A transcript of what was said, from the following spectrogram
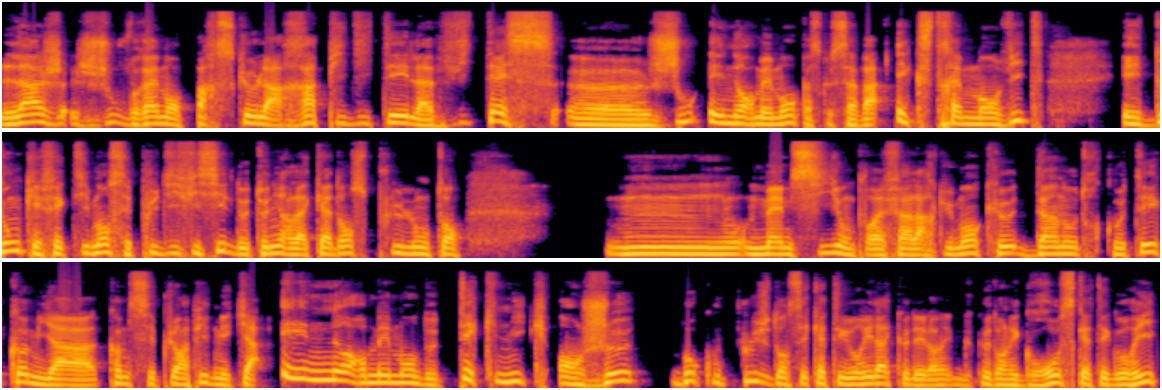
l'âge joue vraiment parce que la rapidité, la vitesse euh, joue énormément parce que ça va extrêmement vite et donc effectivement c'est plus difficile de tenir la cadence plus longtemps. Hmm, même si on pourrait faire l'argument que d'un autre côté, comme il y a, comme c'est plus rapide, mais qu'il y a énormément de techniques en jeu, beaucoup plus dans ces catégories-là que, dans les grosses catégories.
